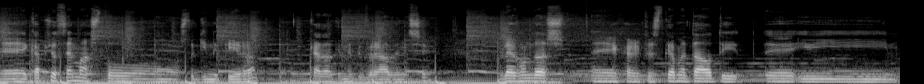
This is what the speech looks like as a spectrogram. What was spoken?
ε, κάποιο θέμα στο, στον κινητήρα κατά την επιβράδυνση λέγοντας ε, χαρακτηριστικά μετά ότι ε, η,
